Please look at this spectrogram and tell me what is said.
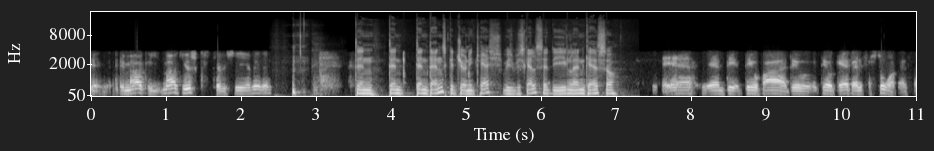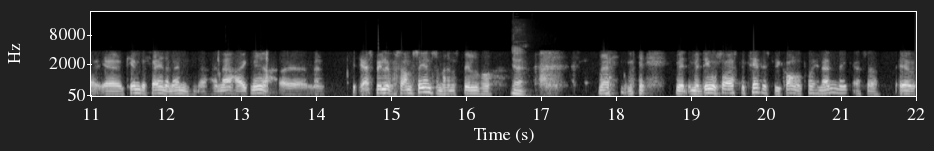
det, det er mørk, mørk jysk, kan vi sige. Jeg ved det ikke. den, den, den danske Johnny Cash, hvis vi skal sætte i en eller anden kasse, så? Ja, ja det, det, er jo bare, det er jo, det er jo gab alt for stort. Altså, jeg er jo kæmpe fan af manden. Han er her ikke mere, øh, men jeg har spillet på samme scene, som han har spillet på. Ja. men, men, men, det er jo så også det tætteste, vi kommer på hinanden, ikke? Altså, jeg,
